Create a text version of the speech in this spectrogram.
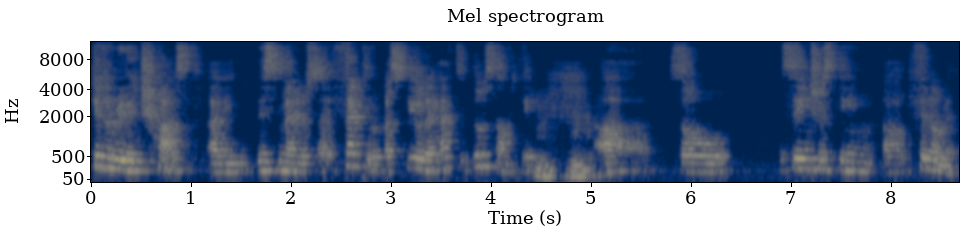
didn't really trust, I mean, these measures are effective, but still they have to do something. Mhm. Uh, so it's an interesting uh, phenomenon.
